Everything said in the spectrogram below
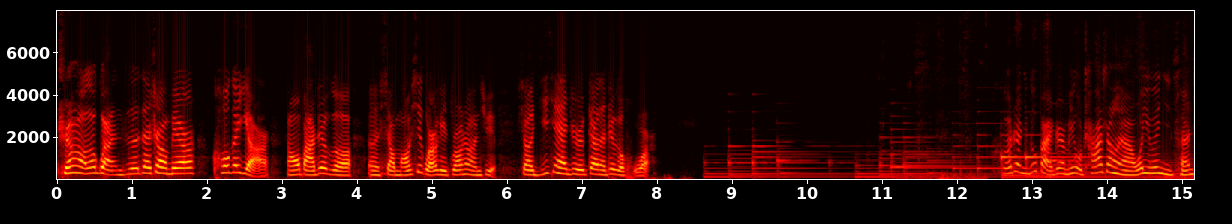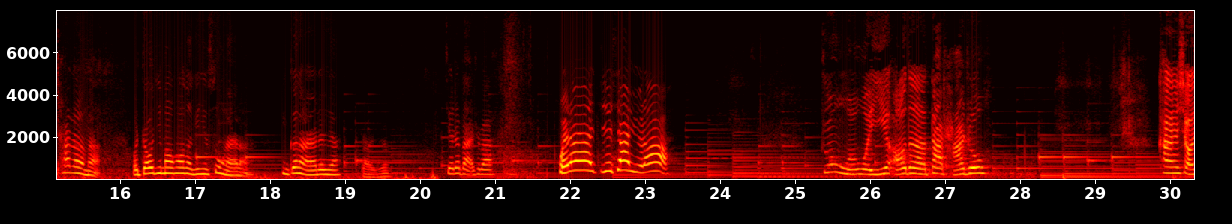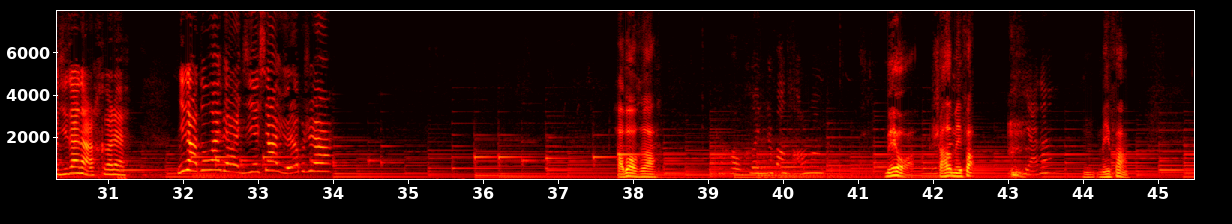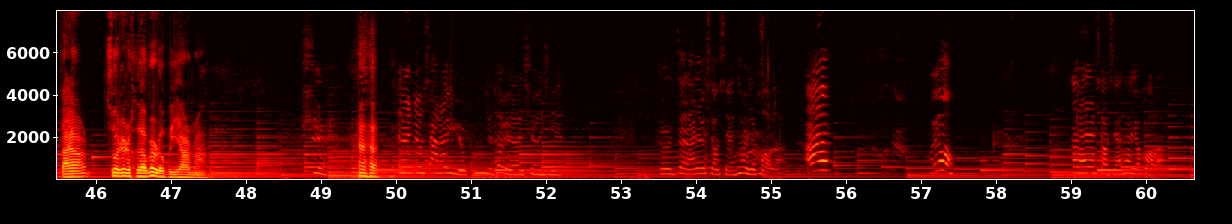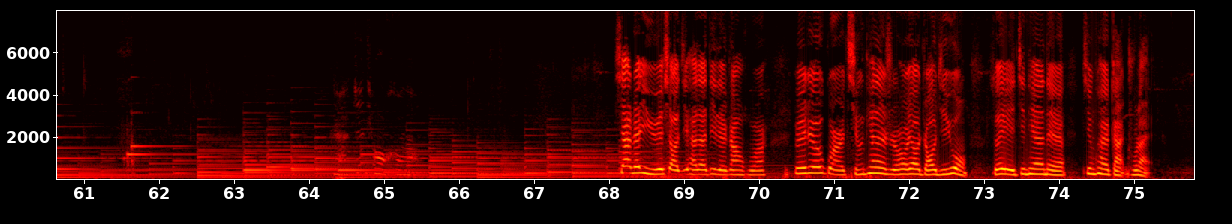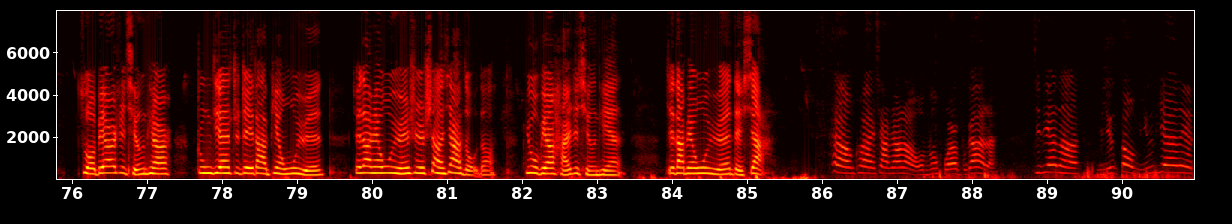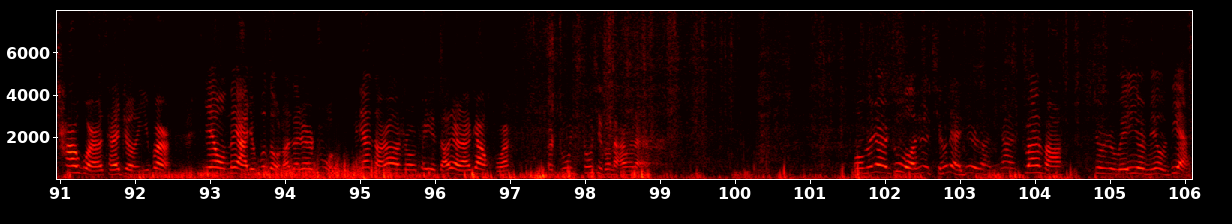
扯好了管子在上边抠个眼儿，然后把这个嗯小毛细管给装上去。小吉现在就是干的这个活儿。合着你都摆这儿没有插上呀？我以为你全插上呢，我着急忙慌的给你送来了。你搁哪儿啊？这些摆下。接着摆是吧？回来呀，吉，下雨了。中午我姨熬的大碴粥，看小吉在哪儿喝嘞？你咋坐外边，鸡？下雨了不是？好不好喝？好喝，你这放糖了吗？没有啊，啥都没放。甜呢？嗯，没放。咋样？坐这儿喝味儿都不一样吗？是。现 在就是再来点小咸菜就好了。哎，不用，再来点小咸菜就好了。哎，真挺好喝的。下着雨，小吉还在地里干活，因为这个管晴天的时候要着急用，所以今天得尽快赶出来。左边是晴天，中间是这一大片乌云，这大片乌云是上下走的，右边还是晴天，这大片乌云得下。太阳快下山了，我们活儿不干了。今天呢，明到明天那个插管才整一半儿，今天我们俩就不走了，在这儿住。明天早上的时候可以早点来干活，把东东西都拿回来。我们这儿住是挺得劲儿的，你看砖房，就是唯一就是没有电，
